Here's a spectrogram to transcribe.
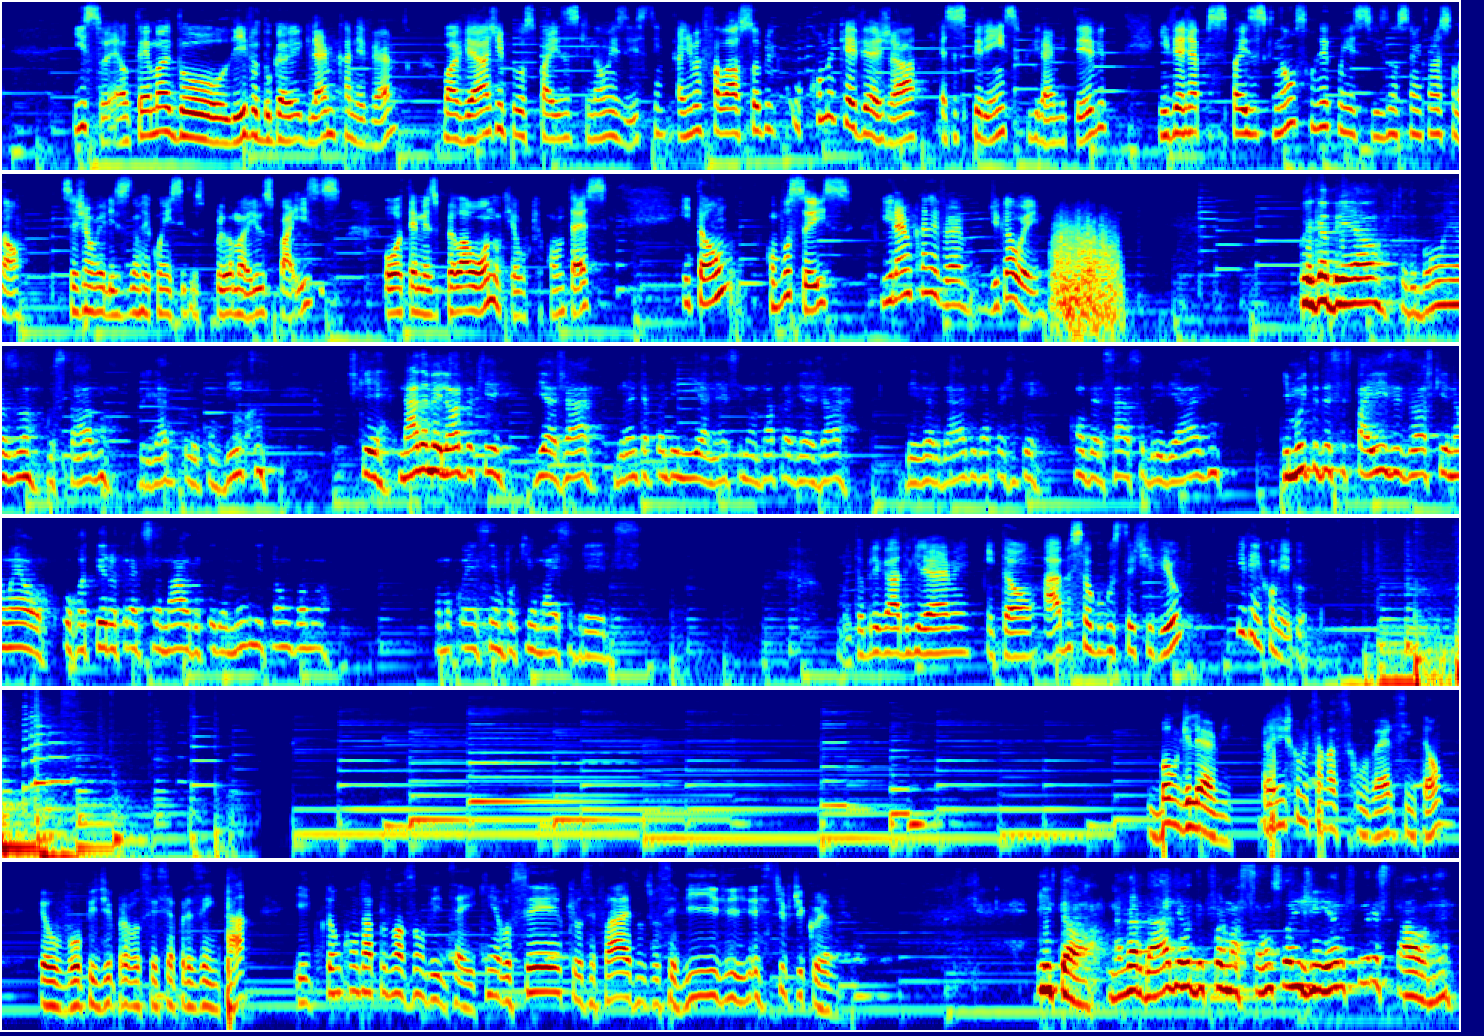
Isso é o tema do livro do Guilherme Canever, uma viagem pelos países que não existem. A gente vai falar sobre como é que é viajar, essa experiência que o Guilherme teve, e viajar para esses países que não são reconhecidos no cenário internacional. Sejam eles não reconhecidos pela maioria dos países, ou até mesmo pela ONU, que é o que acontece. Então, com vocês, Guilherme Canever, diga oi. Oi, Gabriel, tudo bom, Enzo? Gustavo, obrigado pelo convite. Acho que nada melhor do que viajar durante a pandemia, né? Se não dá para viajar de verdade, dá para a gente conversar sobre viagem. E muitos desses países eu acho que não é o, o, roteiro tradicional de todo mundo, então vamos, vamos conhecer um pouquinho mais sobre eles. Muito obrigado, Guilherme. Então, abre o seu Google Street View e vem comigo. Bom, Guilherme, para a gente começar nossa conversa, então, eu vou pedir para você se apresentar e então contar para os nossos ouvintes aí quem é você, o que você faz, onde você vive, esse tipo de coisa. Então, na verdade, eu de formação sou engenheiro florestal, né?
